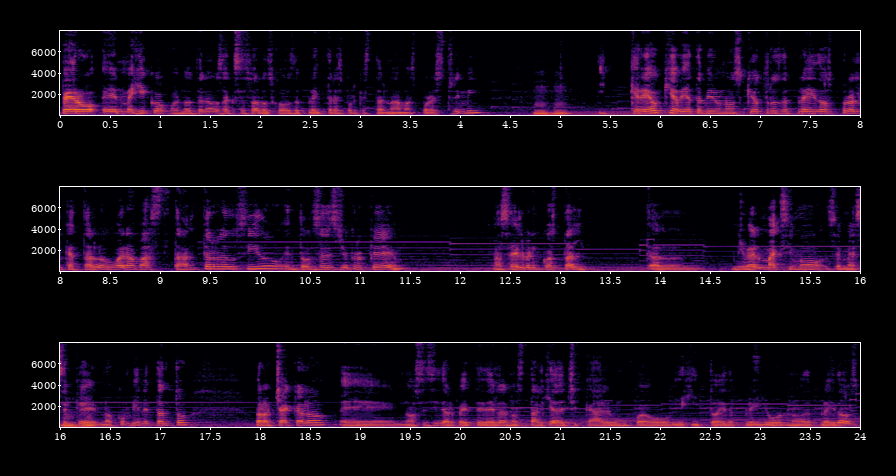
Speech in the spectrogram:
Pero en México pues no tenemos acceso a los juegos de Play 3 porque están nada más por streaming. Y creo que había también unos que otros de Play 2, pero el catálogo era bastante reducido. Entonces yo creo que hacer el brinco hasta el nivel máximo se me hace que no conviene tanto. Pero chécalo. Eh, no sé si de repente de la nostalgia de checar algún juego viejito de Play 1 o de Play 2.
